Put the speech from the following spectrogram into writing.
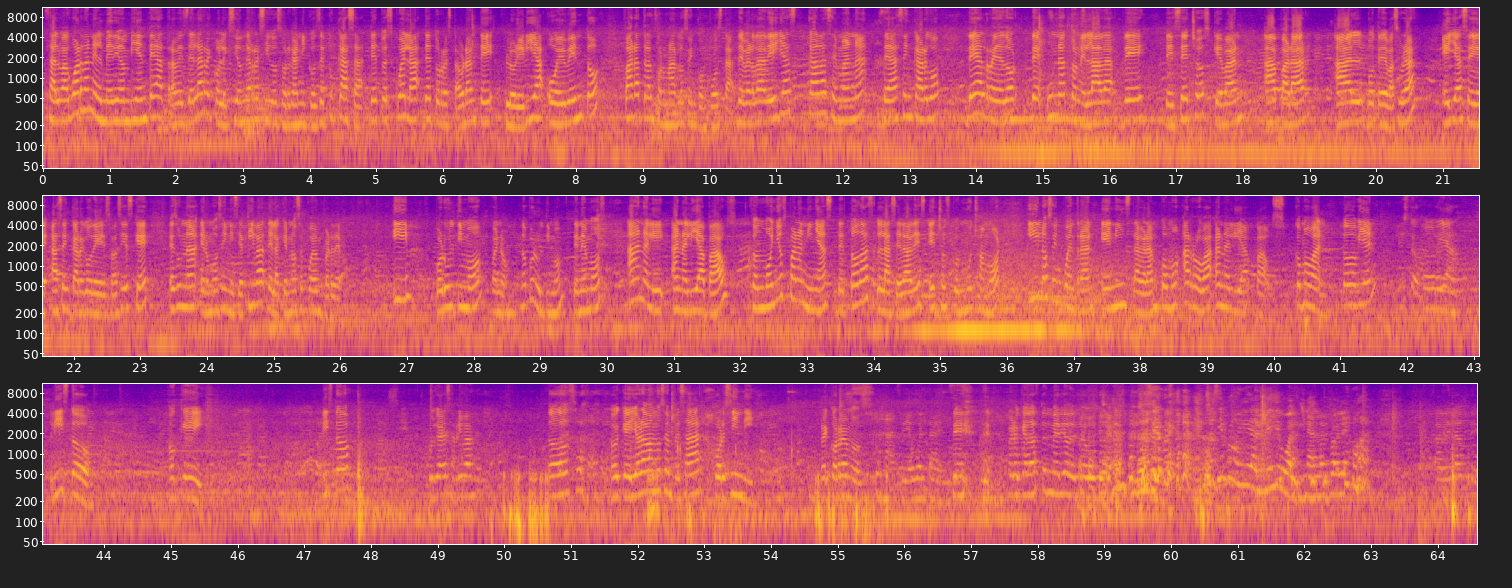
Salvaguardan el medio ambiente a través de la recolección de residuos orgánicos de tu casa, de tu escuela, de tu restaurante, florería o evento para transformarlos en composta. De verdad, ellas cada semana se hacen cargo de alrededor de una tonelada de desechos que van a parar al bote de basura. Ellas se hacen cargo de eso. Así es que es una hermosa iniciativa de la que no se pueden perder. Y por último, bueno, no por último, tenemos a Analia Paus. Son moños para niñas de todas las edades hechos con mucho amor y los encuentran en Instagram como arroba Analia Paus. ¿Cómo van? ¿Todo bien? Listo. Todo bien. Listo. Ok. ¿Listo? Pulgares arriba. Todos. Ok, y ahora vamos a empezar por Cindy. Recorremos. Se dio vuelta él. Sí, pero quedaste en medio de nuevo. Yo siempre, yo siempre voy a ir al medio o al final, no hay problema. Adelante.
